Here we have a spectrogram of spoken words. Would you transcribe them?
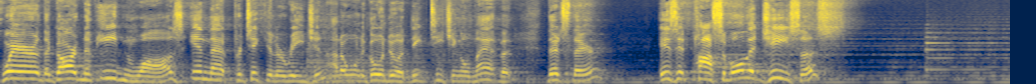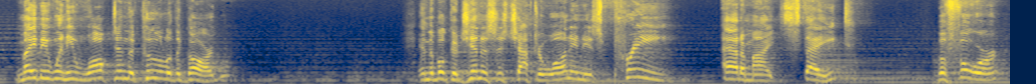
where the Garden of Eden was in that particular region, I don't want to go into a deep teaching on that, but that's there. Is it possible that Jesus, maybe when he walked in the cool of the garden, in the book of Genesis, chapter 1, in his pre Adamite state, before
